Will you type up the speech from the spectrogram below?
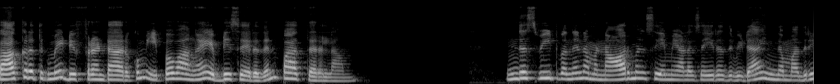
பார்க்குறதுக்குமே டிஃப்ரெண்ட்டாக இருக்கும். இப்போ வாங்க எப்படி செய்கிறதுன்னு பார்த்துடலாம் இந்த ஸ்வீட் வந்து நம்ம நார்மல் சேமியாவில் செய்கிறத விட இந்த மாதிரி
